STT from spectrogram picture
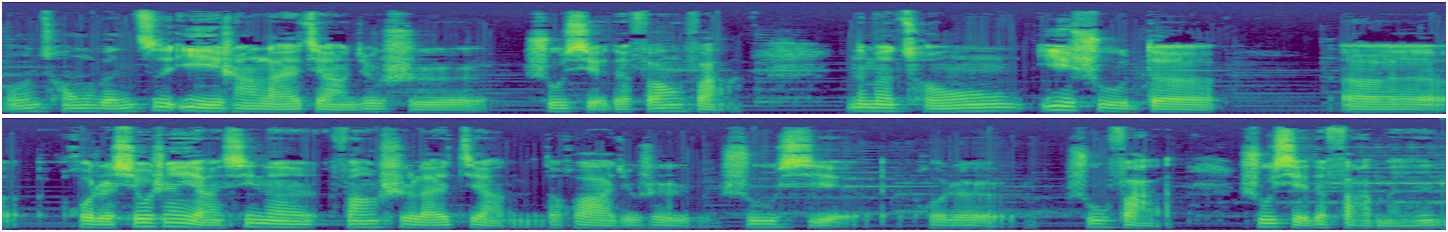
我们从文字意义上来讲，就是书写的方法。那么从艺术的，呃，或者修身养性的方式来讲的话，就是书写或者书法书写的法门。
